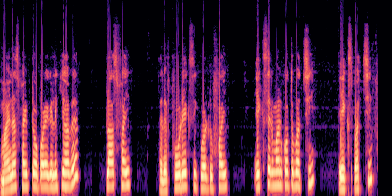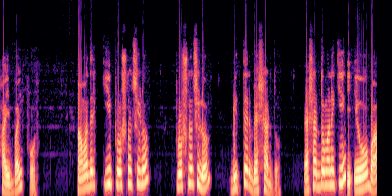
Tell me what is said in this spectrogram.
মাইনাস ফাইভটা ওপরে গেলে কি হবে? প্লাস ফাইভ, তাহলে four x equal to five. এক্সের মান কত পাচ্ছি? এক্স পাচ্ছি ফাইভ বাই ফোর। আমাদের কি প্রশ্ন ছিল? প্রশ্ন ছিল বৃত্তের ব্যাসার্ধ। ব্যাসার্ধ মানে কি? এও বা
